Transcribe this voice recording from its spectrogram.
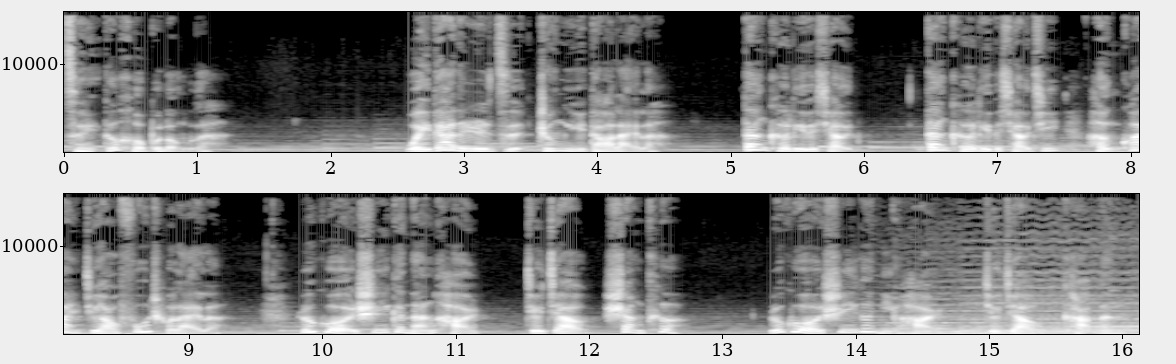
嘴都合不拢了。伟大的日子终于到来了，蛋壳里的小蛋壳里的小鸡很快就要孵出来了。如果是一个男孩，就叫尚特；如果是一个女孩，就叫卡门。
